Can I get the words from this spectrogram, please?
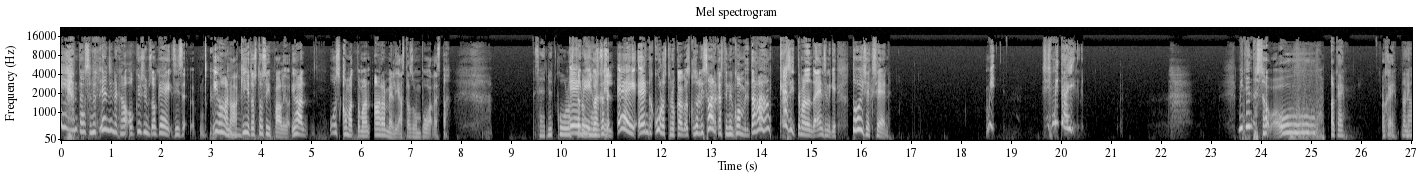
eihän tässä nyt ensinnäkään ole kysymys, okei, siis ihanaa, kiitos tosi paljon. Ihan uskomattoman armeliasta sun puolesta. Se et nyt Ei kuulostanut niin, ihan koska se, sil- ei, enkä kuulostanutkaan, koska se oli sarkastinen kommentti. Tämä on ihan käsittämätöntä ensinnäkin. Toisekseen. Mi- siis mitä ei... Miten tässä... Oh. Okei. Okei, no niin.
